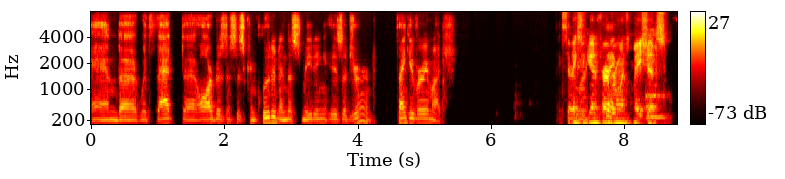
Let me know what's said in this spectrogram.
And uh, with that, uh, all our business is concluded and this meeting is adjourned. Thank you very much. Thanks, Thanks again for Thanks. everyone's patience. Thanks.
